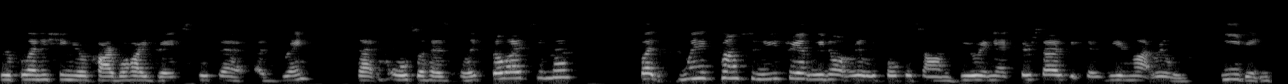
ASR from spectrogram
replenishing your carbohydrates with a, a drink that also has electrolytes in them. But when it comes to nutrient, we don't really focus on during exercise because we're not really eating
